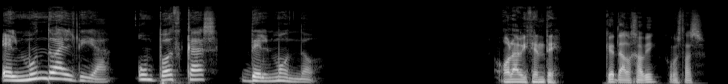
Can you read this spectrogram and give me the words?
El Mundo al Día un podcast del mundo. Hola Vicente. ¿Qué tal Javi? ¿Cómo estás?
